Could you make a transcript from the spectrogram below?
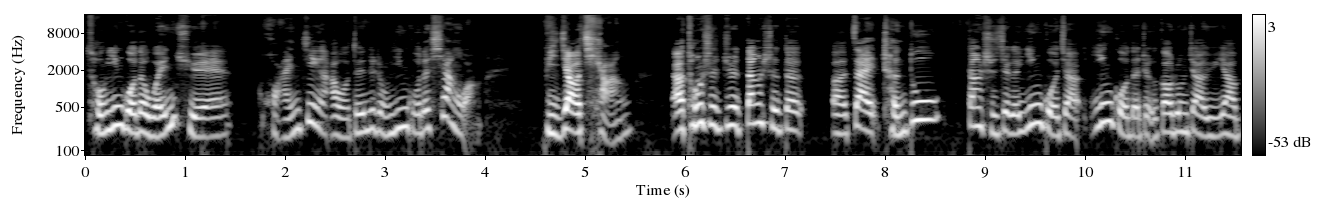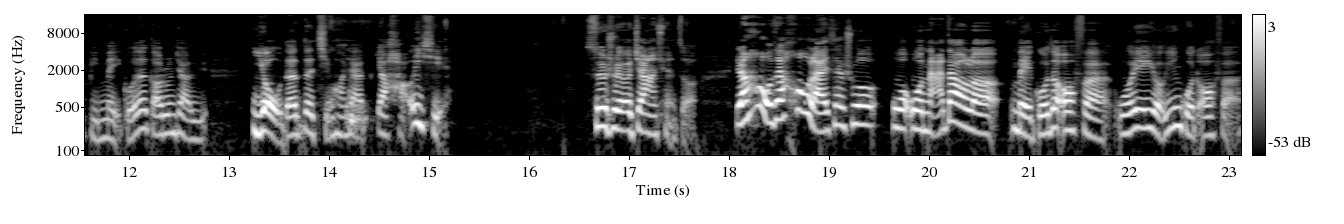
从英国的文学环境啊，我对那种英国的向往比较强。然后同时就是当时的呃，在成都，当时这个英国教英国的这个高中教育要比美国的高中教育有的的情况下要好一些，所以说要这样选择。然后我在后来再说，我我拿到了美国的 offer，我也有英国的 offer。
